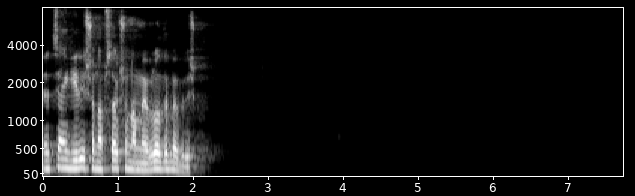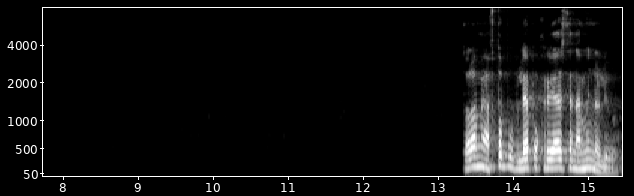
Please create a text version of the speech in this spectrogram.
Έτσι, αν γυρίσω να ψάξω να με βρω, δεν με βρίσκω. Τώρα με αυτό που βλέπω χρειάζεται να μείνω λίγο.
